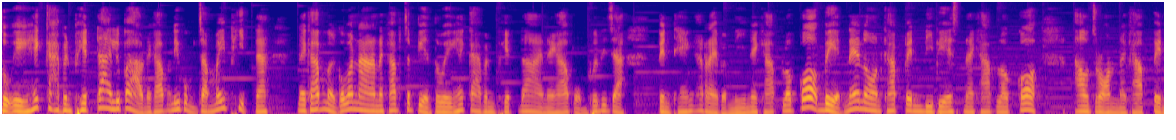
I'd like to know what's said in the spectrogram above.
ตัวเองให้กลายเป็นเพชรได้หรือเปล่านะครับ อันนี้ผมจำไม่ผิดนะนะครับ เหมือนกับว่านางนะครับจะเปลี่ยนตัวเองให้กลายเป็นเพชรได้นะครับ ผมเพื่อที่จะเป็นแท้งอะไรแบบนี้นะครับ แล้วก็เบสแน่นอนครับเป็น DPS นะครับ แล้วก็อัลตรอนนะครับเป็น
